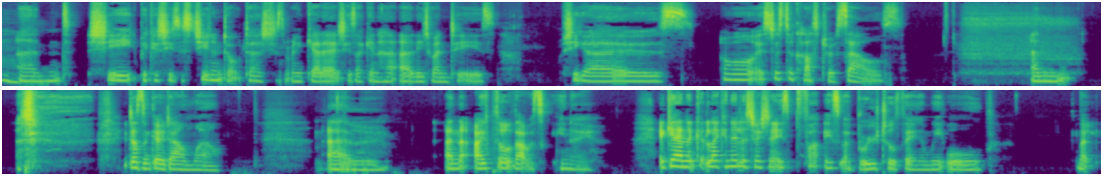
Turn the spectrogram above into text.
Oh. And she, because she's a student doctor, she doesn't really get it. She's like in her early twenties. She goes, "Oh, well, it's just a cluster of cells," and it doesn't go down well. Um, No. And I thought that was, you know, again, like- an illustration, it's fu- it's a brutal thing, and we all like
